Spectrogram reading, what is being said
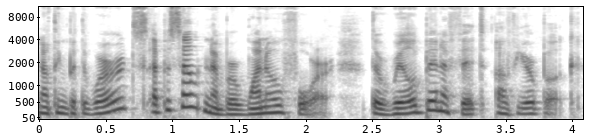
Nothing But the Words, episode number 104 The Real Benefit of Your Book.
